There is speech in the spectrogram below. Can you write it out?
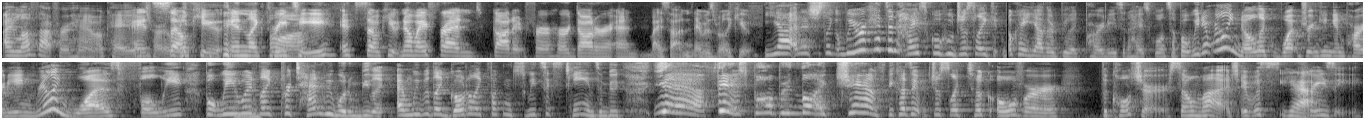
I love that for him. Okay, It's so cute in like 3T. It's so cute. No, my friend got it for her daughter and my son. It was really cute. Yeah, and it's just like we were kids in high school who just like okay, yeah, there'd be like parties in high school and stuff, but we didn't really know like what drinking and partying really was fully. But we would mm-hmm. like pretend we wouldn't be like, and we would like go to like fucking sweet sixteens and be like, yeah, fist pumping like champs because it just like took over the culture so much. It was Yeah. crazy.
